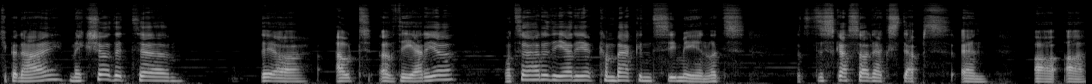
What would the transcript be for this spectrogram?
Keep an eye. Make sure that um, they are out of the area. Once they're out of the area, come back and see me, and let's let's discuss our next steps and uh uh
